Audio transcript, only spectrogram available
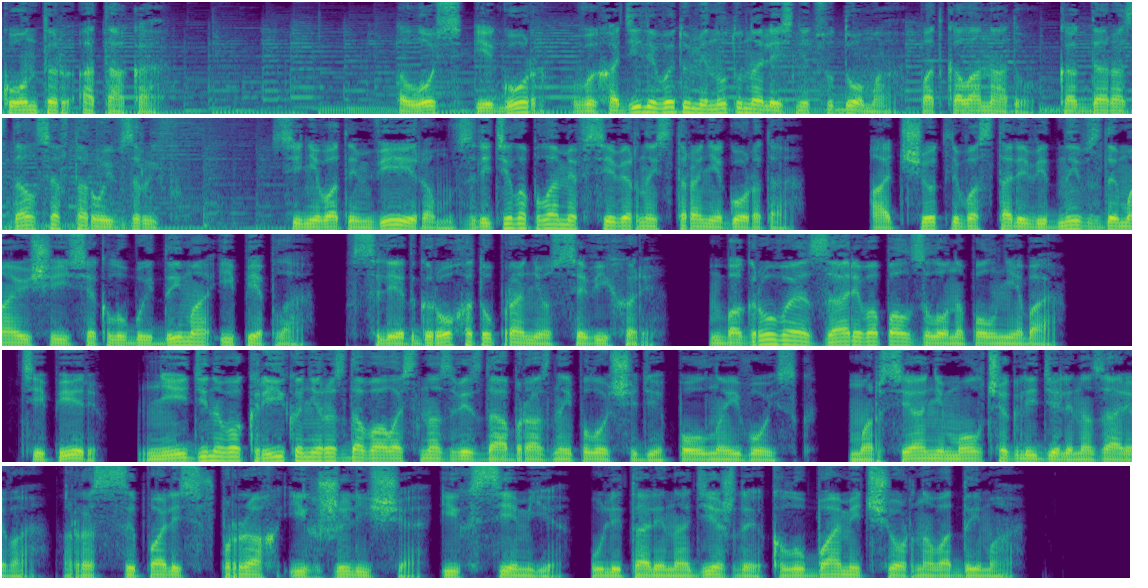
Контр-атака Лось и Гор выходили в эту минуту на лестницу дома, под колоннаду, когда раздался второй взрыв. Синеватым веером взлетело пламя в северной стороне города. Отчетливо стали видны вздымающиеся клубы дыма и пепла. Вслед грохоту пронесся вихрь. Багровое зарево ползло на полнеба. Теперь ни единого крика не раздавалось на звездообразной площади, полной войск. Марсиане молча глядели на зарево. Рассыпались в прах их жилища, их семьи. Улетали надежды клубами черного дыма.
